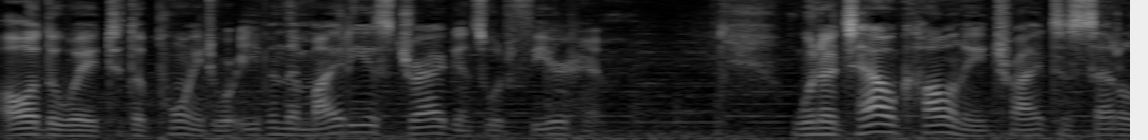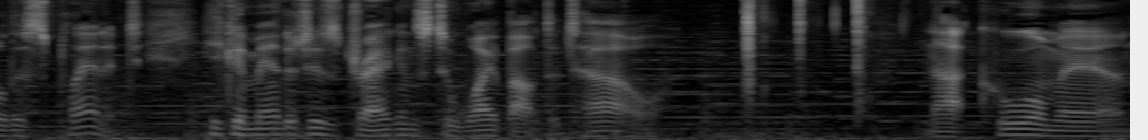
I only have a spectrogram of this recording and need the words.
all the way to the point where even the mightiest dragons would fear him. When a Tau colony tried to settle this planet, he commanded his dragons to wipe out the Tau. Not cool, man.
